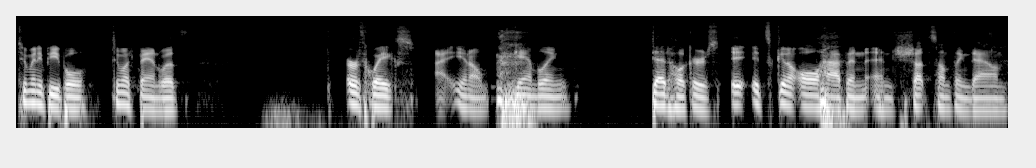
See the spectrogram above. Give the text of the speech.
Too many people, too much bandwidth, earthquakes, you know, gambling, dead hookers. It, it's gonna all happen and shut something down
